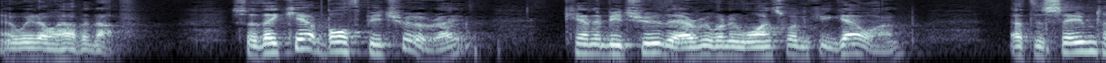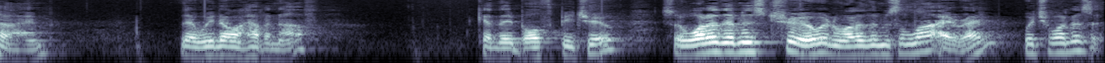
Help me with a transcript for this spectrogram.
and we don't have enough. So they can't both be true, right? Can it be true that everyone who wants one can get one at the same time that we don't have enough? Can they both be true? So one of them is true and one of them is a lie, right? Which one is it?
